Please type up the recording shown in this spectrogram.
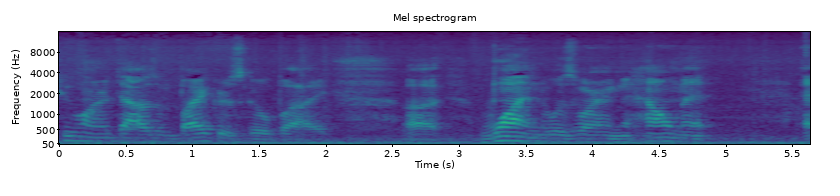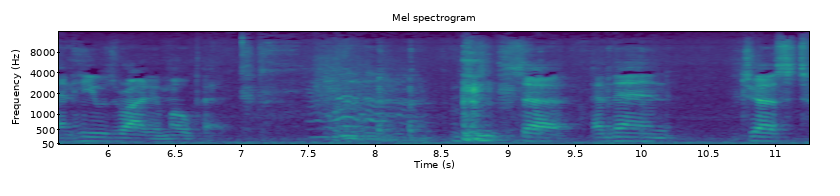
200,000 bikers go by, uh, one was wearing a helmet and he was riding a moped. so, and then just,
